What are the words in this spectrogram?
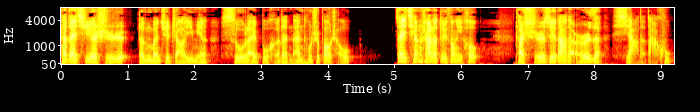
他在七月十日登门去找一名素来不和的男同事报仇，在枪杀了对方以后，他十岁大的儿子吓得大哭，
